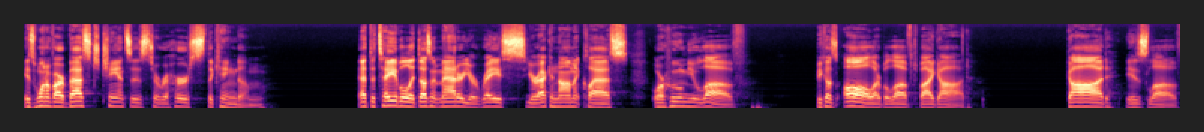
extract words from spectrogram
is one of our best chances to rehearse the kingdom. At the table, it doesn't matter your race, your economic class, or whom you love, because all are beloved by God. God is love,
